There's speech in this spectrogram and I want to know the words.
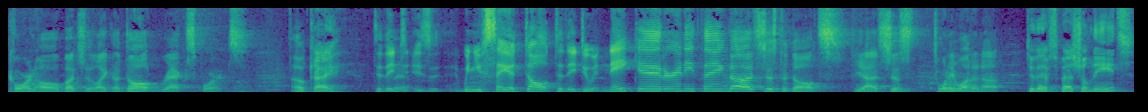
cornhole, a bunch of like adult rec sports. Okay. Do they? Yeah. d Is it, when you say adult, do they do it naked or anything? No, it's just adults. Yeah, it's just 21 and up. Do they have special needs?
